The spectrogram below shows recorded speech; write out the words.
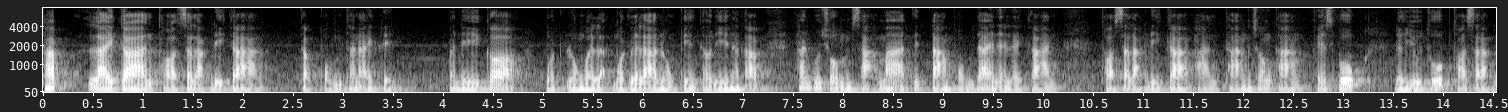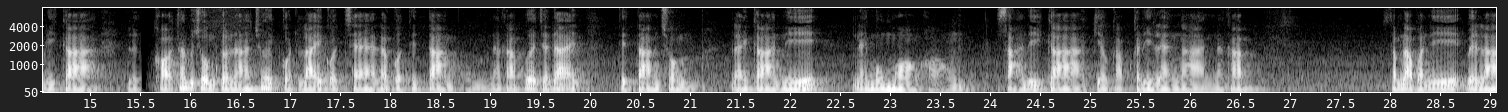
ครับ รายการถอดสลักดีกากับผมทนายกฤษวันนี้ก็หมดลงเวลาหมดเวลาลงเพียงเท่านี้นะครับ ท่านผู้ชมสามารถติดตามผมได้ในรายการถอดสลักดีกาผ่านทางช่องทาง Facebook หรือ YouTube ถอดสลักดีกา หรือขอท่านผู้ชมกรุณาช่วยกดไลค์กดแชร์ แล้วกดติดตามผมนะครับเพื่อจะได้ติดตามชมรายการนี้ในมุมมองของสารดีกาเกี่ยวกับคดีแรงงานนะครับสำหรับวันนี้เวลา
